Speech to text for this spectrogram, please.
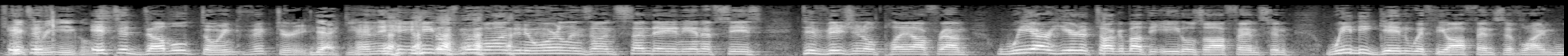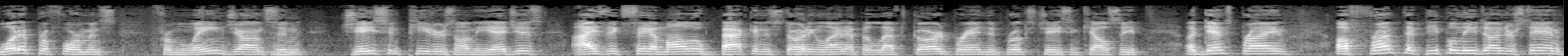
victory it's a, Eagles. It's a double doink victory. Thank you. And the Eagles move on to New Orleans on Sunday in the NFC's divisional playoff round. We are here to talk about the Eagles offense, and we begin with the offensive line. What a performance from Lane Johnson, Mm-hmm. Jason Peters on the edges, Isaac Seumalo back in the starting lineup at left guard, Brandon Brooks, Jason Kelce against Brian. A front that people need to understand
